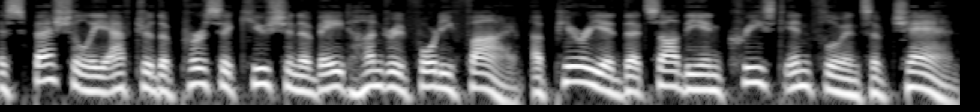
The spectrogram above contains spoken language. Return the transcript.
especially after the persecution of 845 a period that saw the increased influence of Chan."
